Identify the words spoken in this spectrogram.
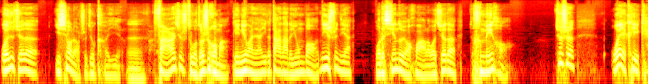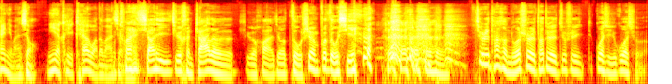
我就觉得一笑了之就可以，嗯。反而就是走的时候嘛，给女管家一个大大的拥抱，那一瞬间我的心都要化了，我觉得很美好。就是我也可以开你玩笑，你也可以开我的玩笑。突然想起一句很渣的这个话，叫“走肾不走心”，就是他很多事儿，他这个就是过去就过去了。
